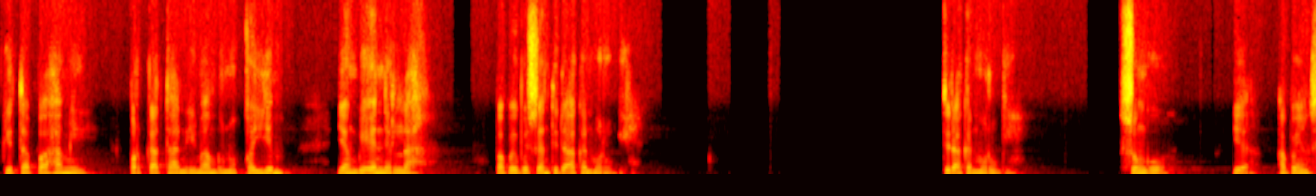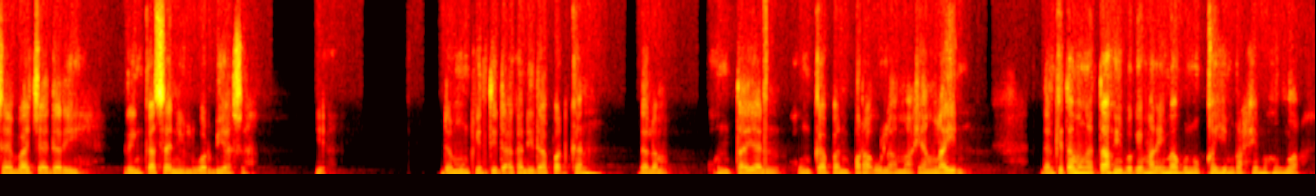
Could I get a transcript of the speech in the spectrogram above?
kita pahami perkataan Imam Ibnu Qayyim yang bi'inillah Bapak Ibu sekalian tidak akan merugi. Tidak akan merugi. Sungguh ya, apa yang saya baca dari ringkasan ini luar biasa. Ya. Dan mungkin tidak akan didapatkan dalam untayan ungkapan para ulama yang lain. Dan kita mengetahui bagaimana Imam Ibnu Qayyim rahimahullah.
